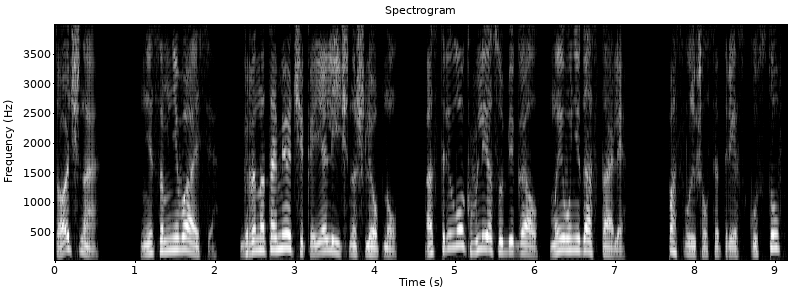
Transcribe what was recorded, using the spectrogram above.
«Точно!» «Не сомневайся. Гранатометчика я лично шлепнул. А стрелок в лес убегал, мы его не достали». Послышался треск кустов,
